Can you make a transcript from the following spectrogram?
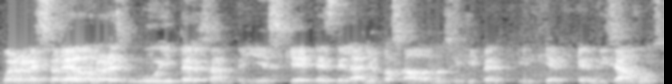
Bueno, la historia de Honor es muy interesante y es que desde el año pasado nos independizamos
